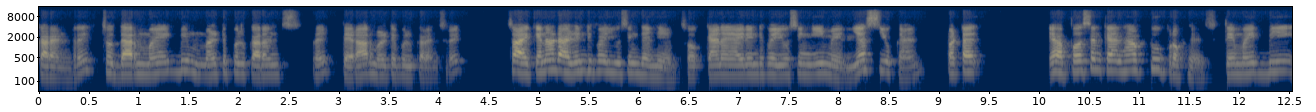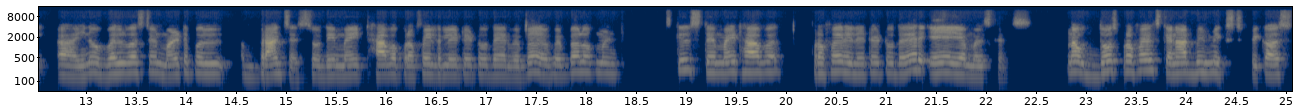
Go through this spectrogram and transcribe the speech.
current right? So there might be multiple currents right? There are multiple currents right? So I cannot identify using the name. So can I identify using email? Yes, you can. But a, a person can have two profiles. They might be, uh, you know, well versed in multiple branches. So they might have a profile related to their web, web development skills. They might have a profile related to their AIML skills. Now, those profiles cannot be mixed because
